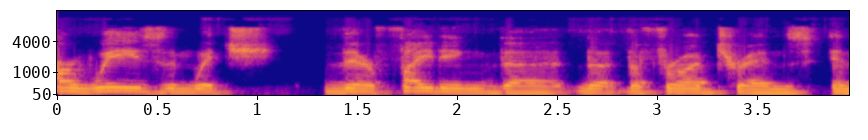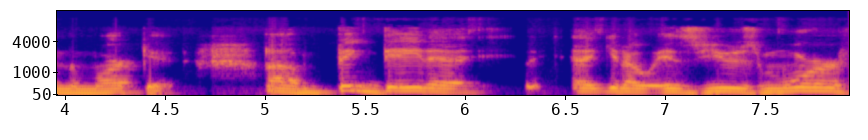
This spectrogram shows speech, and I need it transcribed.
are ways in which they're fighting the, the, the fraud trends in the market. Um, big data, uh, you know, is used more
